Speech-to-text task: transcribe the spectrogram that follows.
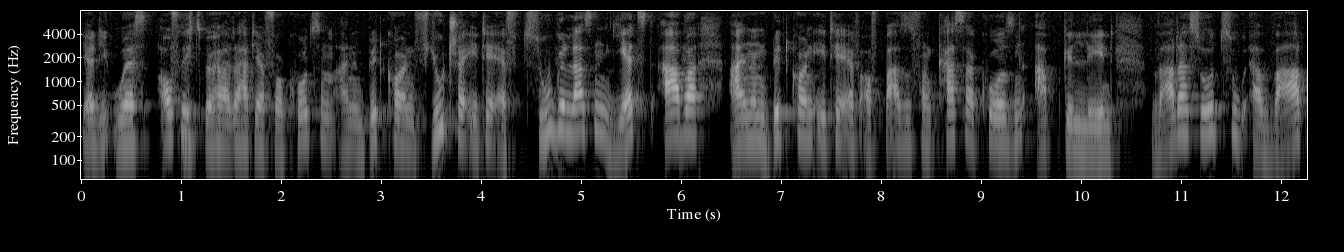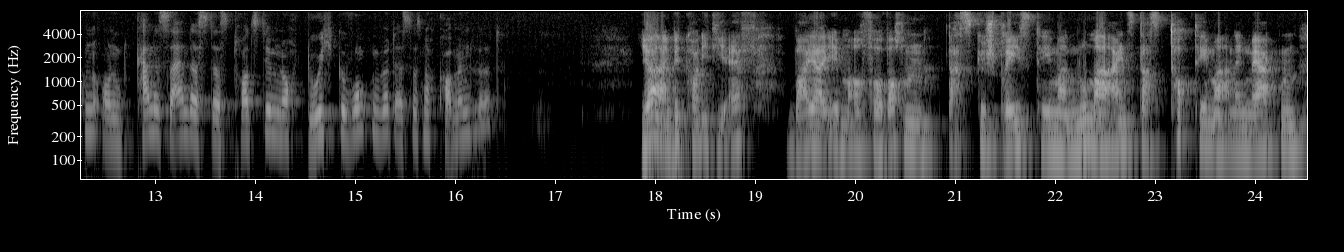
Ja, die US-Aufsichtsbehörde hat ja vor kurzem einen Bitcoin Future ETF zugelassen, jetzt aber einen Bitcoin ETF auf Basis von Kassakursen abgelehnt. War das so zu erwarten und kann es sein, dass das trotzdem noch durchgewunken wird, dass das noch kommen wird? Ja, ein Bitcoin-ETF war ja eben auch vor Wochen das Gesprächsthema Nummer eins, das Top-Thema an den Märkten.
